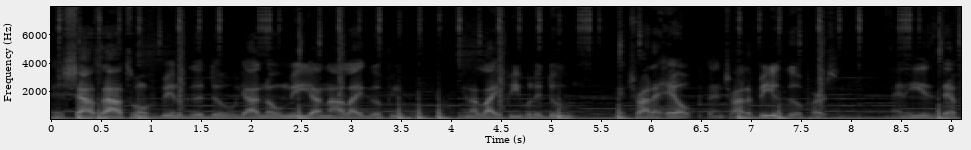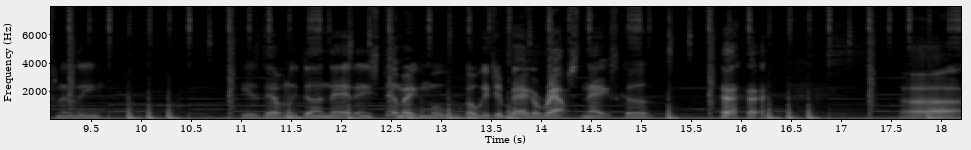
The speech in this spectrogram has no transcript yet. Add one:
And shouts out to him for being a good dude. Y'all know me. Y'all know I like good people. And I like people that do and try to help and try to be a good person. And he is definitely he has definitely done that and he's still making moves. Go get your bag of rap snacks, cuz. uh,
